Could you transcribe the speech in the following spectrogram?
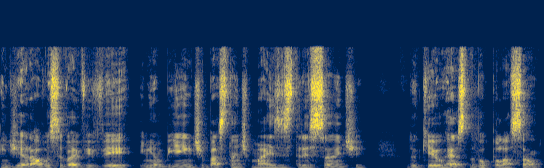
em geral, você vai viver em ambiente bastante mais estressante do que o resto da população.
